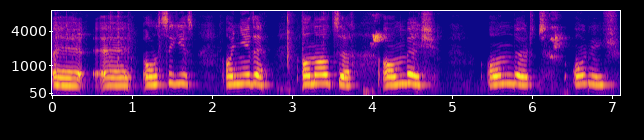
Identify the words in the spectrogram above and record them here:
e, e, 18 17 16 15 14 13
